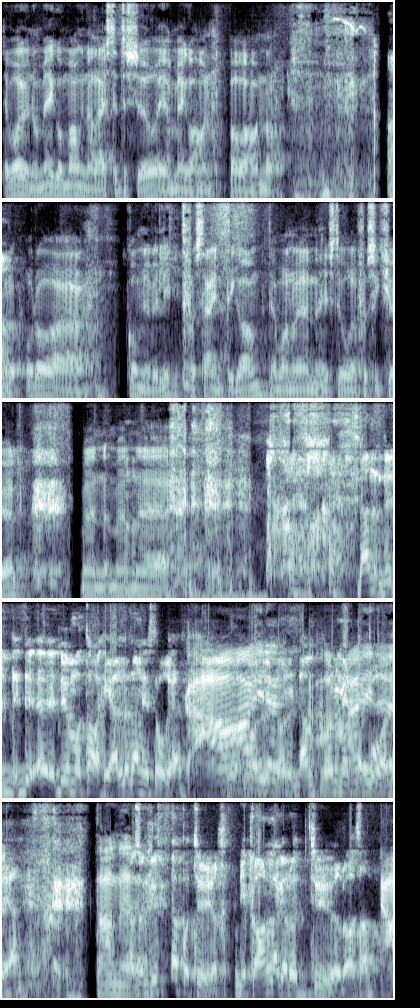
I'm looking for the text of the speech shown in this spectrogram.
Det var jo når meg og Magna reiste til Sørøya, meg og han. Bare han, da. Og da, og da eh, kom jo vi litt for seint i gang. Det var nå en historie for seg sjøl. Men, men eh, Den, du, du, du, du må ta hele den historien. Nå, nå, du- nå, nå minnet på det igjen. Den, eh, Altså Gutter på tur De planlegger da tur, da? sant? Ja,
